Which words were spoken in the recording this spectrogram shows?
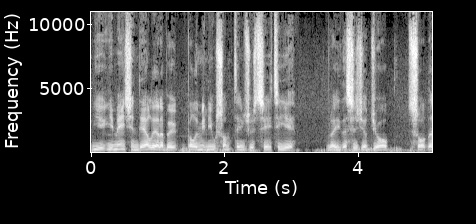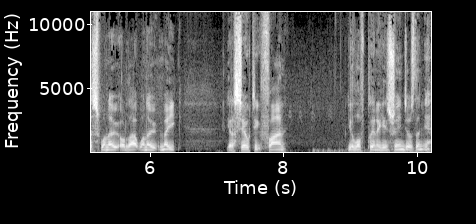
you mentioned earlier about Billy McNeill sometimes would say to you, right, this is your job, sort this one out or that one out. Mike, you're a Celtic fan, you love playing against Rangers, didn't you?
